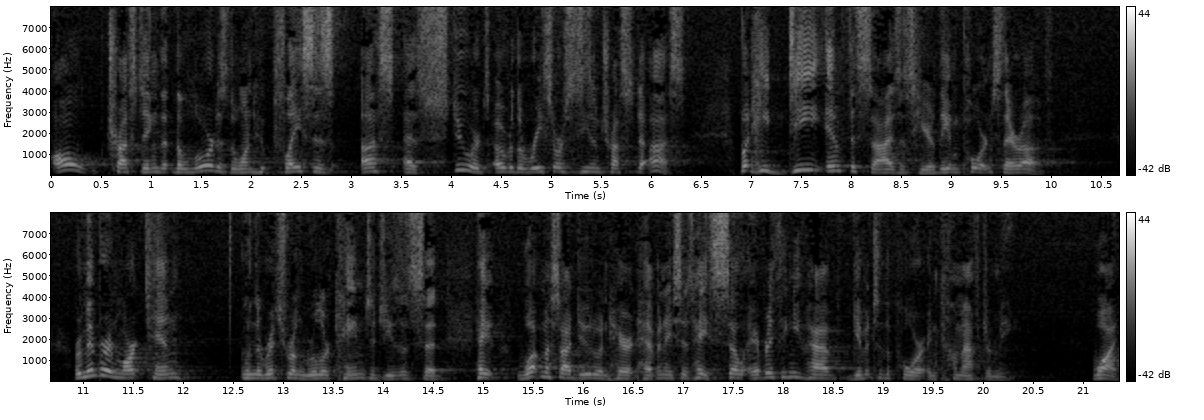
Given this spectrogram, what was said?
all trusting that the Lord is the one who places us as stewards over the resources He's entrusted to us. But He de emphasizes here the importance thereof. Remember in Mark 10, when the rich young ruler came to Jesus and said, Hey, what must I do to inherit heaven? And he says, Hey, sell everything you have, give it to the poor, and come after me. Why?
